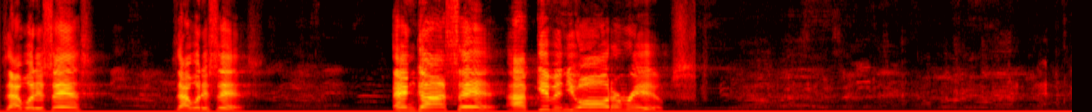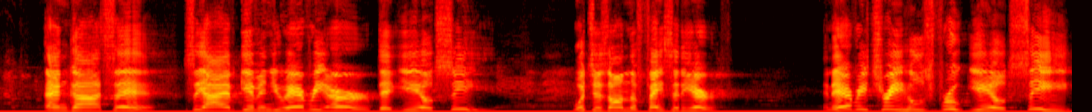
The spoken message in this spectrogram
Is that what it says? Is that what it says? And God said, I've given you all the ribs. And God said, See, I have given you every herb that yields seed which is on the face of the earth. And every tree whose fruit yields seed,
